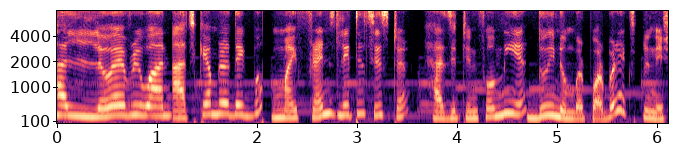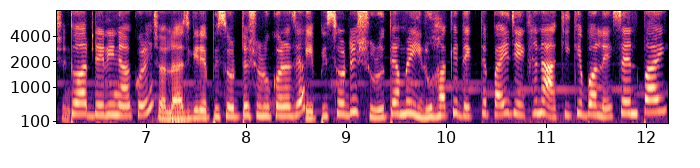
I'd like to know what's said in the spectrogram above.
হ্যালো এভরিওয়ান আজকে আমরা দেখব my friends little sister has it in for me দুই নম্বর পর্বের এক্সপ্লেনেশন তো আর দেরি না করে চলো আজকের এপিসোডটা শুরু করা যাক। এপিসোডের শুরুতে আমরা ইরুহাকে দেখতে পাই যে এখানে আকিকে বলে সেনপাই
